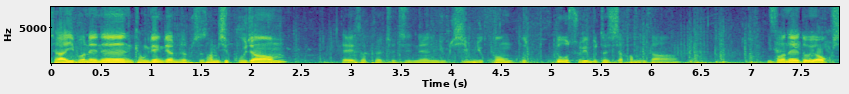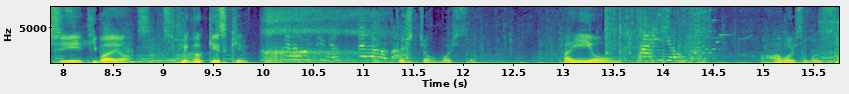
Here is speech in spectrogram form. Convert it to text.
자 이번에는 경쟁점 점수 39점. 대에서 펼쳐지는 66번 또 수비부터 시작합니다. 이번에도 역시 디바예요. 태극기 스킨. 멋있죠? 멋있어. 하이요. 아 멋있어 멋있어.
